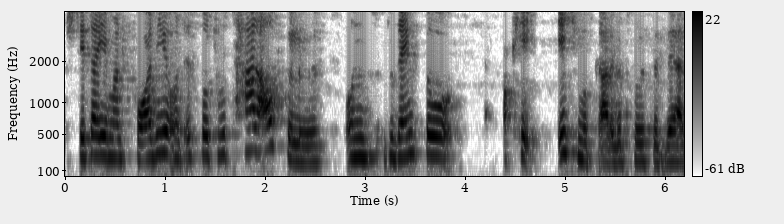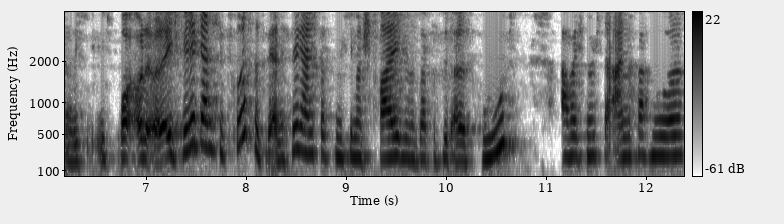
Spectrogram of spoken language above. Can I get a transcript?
steht da jemand vor dir und ist so total aufgelöst. Und du denkst so, okay, ich muss gerade getröstet werden. Ich, ich, oder ich will gar nicht getröstet werden. Ich will gar nicht, dass mich jemand streichelt und sagt, es wird alles gut. Aber ich möchte einfach nur,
